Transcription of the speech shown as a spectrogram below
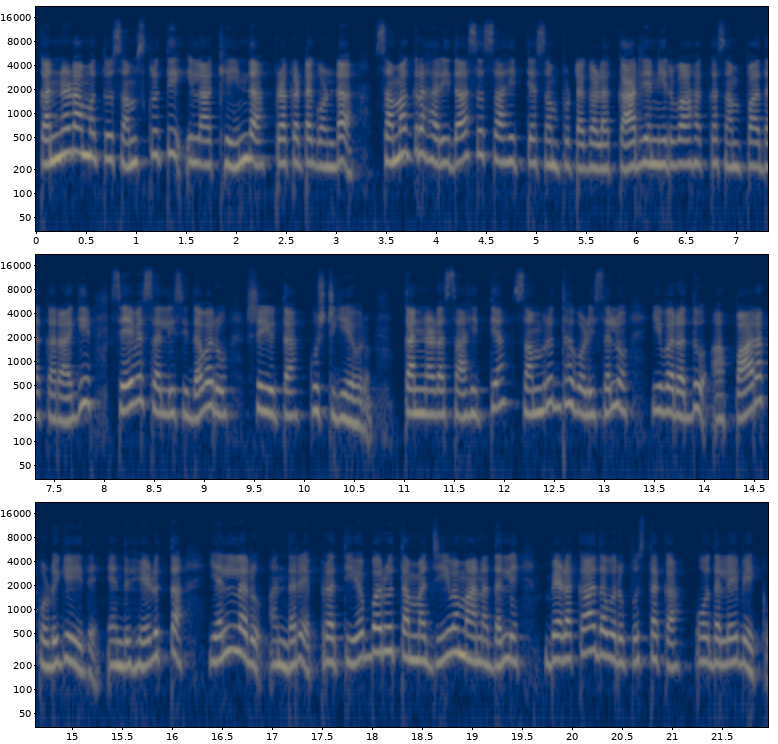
ಕನ್ನಡ ಮತ್ತು ಸಂಸ್ಕೃತಿ ಇಲಾಖೆಯಿಂದ ಪ್ರಕಟಗೊಂಡ ಸಮಗ್ರ ಹರಿದಾಸ ಸಾಹಿತ್ಯ ಸಂಪುಟಗಳ ಕಾರ್ಯನಿರ್ವಾಹಕ ಸಂಪಾದಕರಾಗಿ ಸೇವೆ ಸಲ್ಲಿಸಿದವರು ಶ್ರೀಯುತ ಕುಷ್ಟಗಿಯವರು. ಕನ್ನಡ ಸಾಹಿತ್ಯ ಸಮೃದ್ಧಗೊಳಿಸಲು ಇವರದ್ದು ಅಪಾರ ಕೊಡುಗೆ ಇದೆ ಎಂದು ಹೇಳುತ್ತಾ ಎಲ್ಲರೂ ಅಂದರೆ ಪ್ರತಿಯೊಬ್ಬರೂ ತಮ್ಮ ಜೀವಮಾನದಲ್ಲಿ ಬೆಳಕಾದವರು ಪುಸ್ತಕ ಓದಲೇಬೇಕು.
